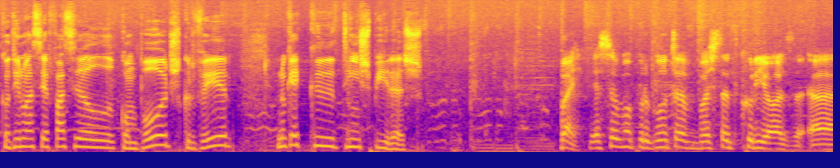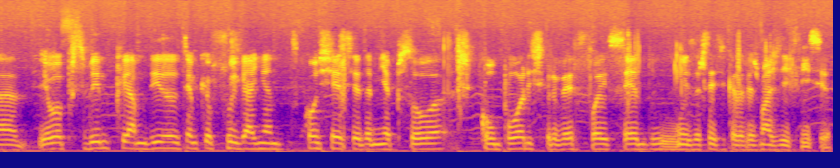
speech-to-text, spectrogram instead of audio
Continua a ser fácil compor, escrever. No que é que te inspiras? Bem, essa é uma pergunta bastante curiosa. Uh, eu apercebi-me que, à medida do tempo que eu fui ganhando consciência da minha pessoa, compor e escrever foi sendo um exercício cada vez mais difícil.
